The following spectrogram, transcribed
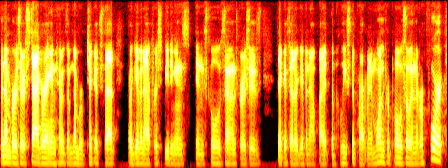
the numbers are staggering in terms of number of tickets that are given out for speeding in, in school zones versus tickets that are given out by the police department. And one proposal in the report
